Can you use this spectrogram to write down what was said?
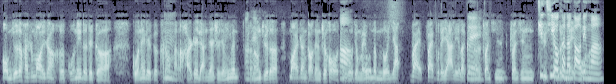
哦，我们觉得还是贸易战和国内的这个国内这个科创板了，还是这两件事情，因为可能觉得贸易战搞定之后，中国就没有那么多压外外部的压力了，可能专心专心。近期有可能搞定吗？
